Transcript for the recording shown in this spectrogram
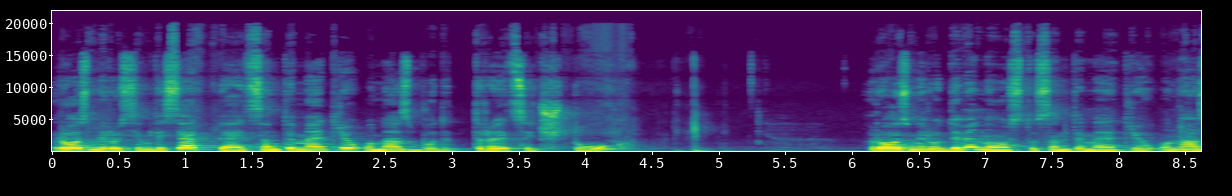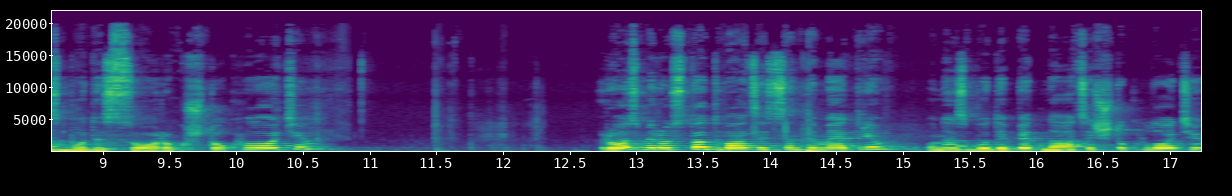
Розміру 75 см у нас буде 30 штук. Розміру 90 см у нас буде 40 штук в лоті. Розміру 120 см у нас буде 15 штук в лоті.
